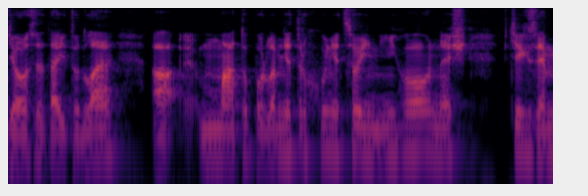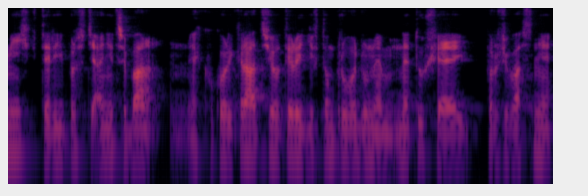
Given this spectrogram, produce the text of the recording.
dělo se tady tohle a má to podle mě trochu něco jiného, než těch zemích, který prostě ani třeba jako kolikrát, že ty lidi v tom průvodu ne, netušejí, proč vlastně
